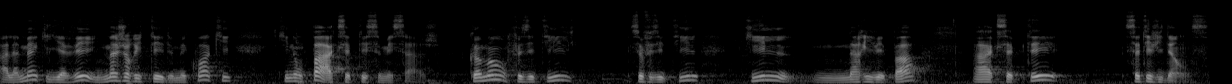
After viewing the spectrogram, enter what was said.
à la Mecque, il y avait une majorité de Mécois qui, n'ont pas accepté ce message. Comment se faisait-il qu'ils n'arrivaient pas à accepter cette évidence?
